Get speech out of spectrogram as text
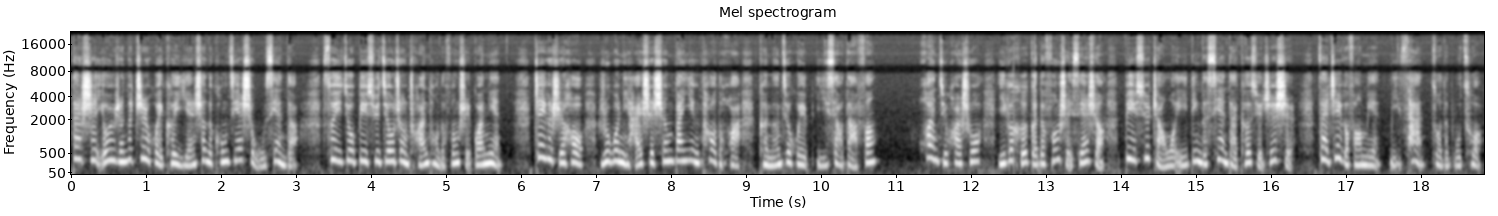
但是由于人的智慧可以延伸的空间是无限的，所以就必须纠正传统的风水观念。这个时候，如果你还是生搬硬套的话，可能就会贻笑大方。换句话说，一个合格的风水先生必须掌握一定的现代科学知识。在这个方面，李灿做得不错。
